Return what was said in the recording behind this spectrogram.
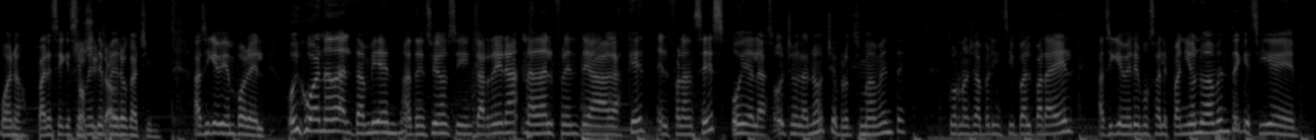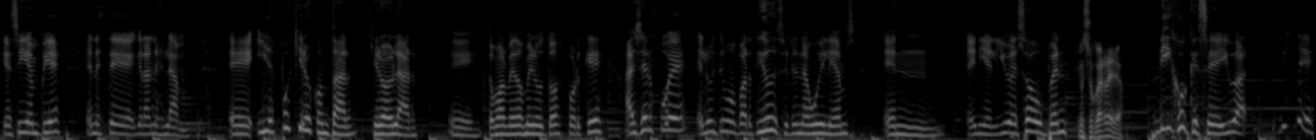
bueno, parece que se mete. Pedro Cachín. Así que bien por él. Hoy juega Nadal también, atención, sigue en carrera. Nadal frente a Gasquet, el francés, hoy a las 8 de la noche aproximadamente. Turno ya principal para él. Así que veremos al español nuevamente que sigue, que sigue en pie en este gran slam. Eh, y después quiero contar, quiero hablar. eh, tomarme dos minutos, porque ayer fue el último partido de Serena Williams en, en el US Open En su carrera. dijo que se iba. ¿Viste?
